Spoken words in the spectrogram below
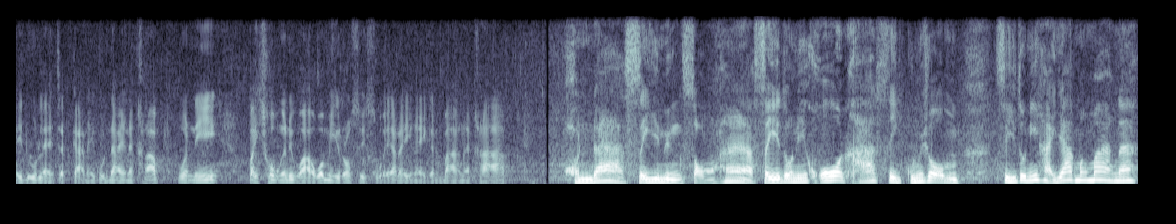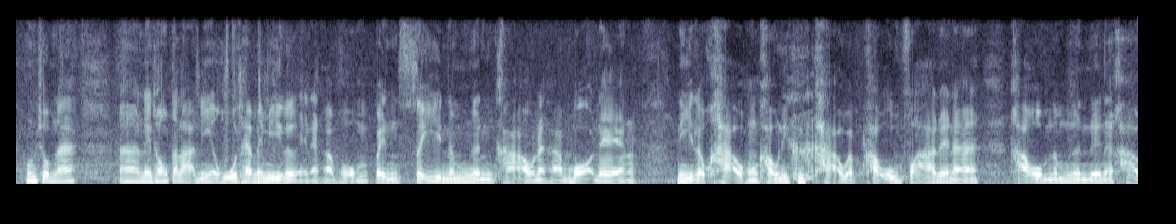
ร์ดูแลจัดการให้คุณได้นะครับ วันนี้ไปชมกันดีกว่าว่ามีรถสวยๆอะไรยังไงกันบ้างนะครับ Honda C125 สีตัวนี้โคตรคลาสสิกคุณผู้ชม สีตัวนี้หายากมาก ๆ นะ คุณผู้ชมนะในท้องตลาดนี้โอ้โหแทบไม่มีเลยนะครับผมเป็นสีน้ำเงินขาวนะครับเบาะแดงนี่แล้วขาวของเขานี่คือขาวแบบขาวอมฟ้าด้วยนะ ขาวอมน้ำเงินด้วยนะ ขาว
